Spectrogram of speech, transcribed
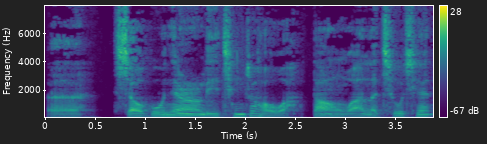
呃，小姑娘李清照啊，荡完了秋千。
